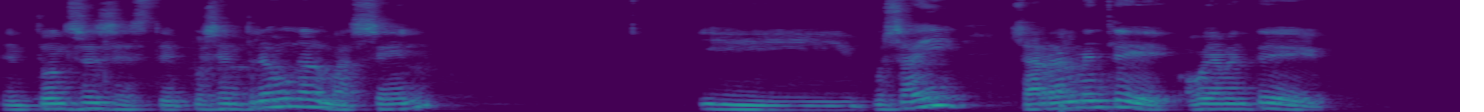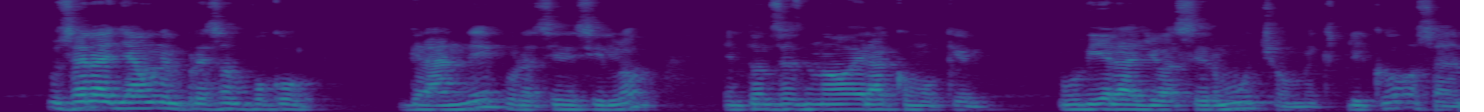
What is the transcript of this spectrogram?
Entonces, este, pues entré a un almacén y pues ahí, o sea, realmente, obviamente, pues era ya una empresa un poco grande, por así decirlo, entonces no era como que pudiera yo hacer mucho, ¿me explico? O sea,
